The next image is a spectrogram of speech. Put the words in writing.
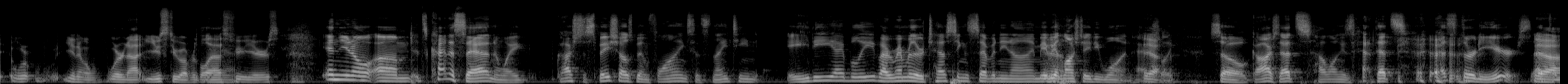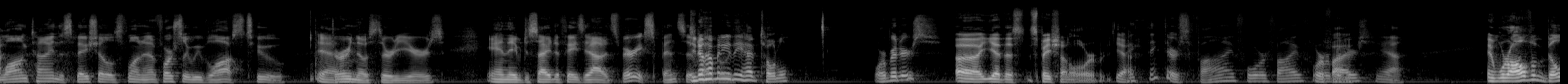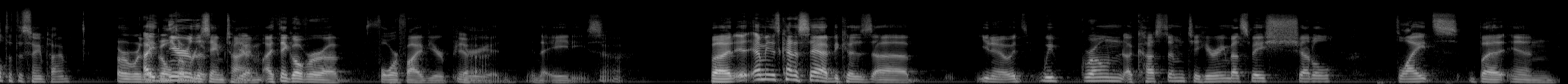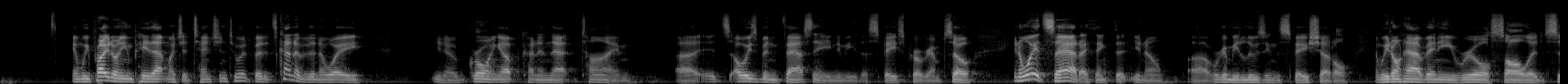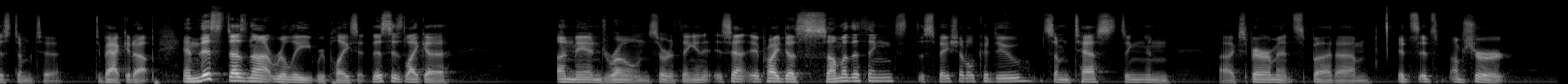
you know we're not used to over the last Yeah. few years. And you know, um, it's kind of sad in a way. Gosh, the space shuttle's been flying since 1980, I believe. I remember they were testing in 79. Maybe Yeah. it launched 81 Yeah. actually. So, gosh, that's how long is that? That's that's 30 years. That's Yeah. a long time the space shuttle's flown. And unfortunately, we've lost two Yeah. during those 30 years, and they've decided to phase it out. It's very expensive. Do you know I how many they have total? orbiters? Uh, yeah, the s- space shuttle orbit. Yeah, I think there's five, four or five Four or five. orbiters. Yeah. and were all of them built at the same time, or were they I, built near over the same time. I think over a four or five year Yeah. period in the 80s. Yeah. But it, I mean, it's kind of sad because uh, you know it's we've grown accustomed to hearing about space shuttle flights, but in and we probably don't even pay that much attention to it. But it's kind of in a way, you know, growing up kind of in that time, uh, it's always been fascinating to me the space program. So in a way, it's sad. I think that you know uh, we're going to be losing the space shuttle, and we don't have any real solid system to to back it up. And this does not really replace it. This is like a unmanned drone sort of thing, and it, it, it probably does some of the things the space shuttle could do, some testing and uh, experiments, but um, it's it's I'm sure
